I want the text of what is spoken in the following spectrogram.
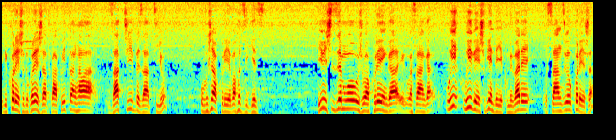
ibikoresho dukoresha twakwita nka za tube za tiyo uba ushaka kureba aho zigeze. Iyo ubishyizemo ushobora kurenga ugasanga wibesha ugendeye ku mibare usanzwe ukoresha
